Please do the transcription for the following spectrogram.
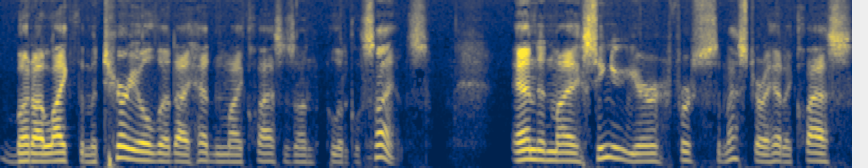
but I liked the material that I had in my classes on political science. And in my senior year, first semester, I had a class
